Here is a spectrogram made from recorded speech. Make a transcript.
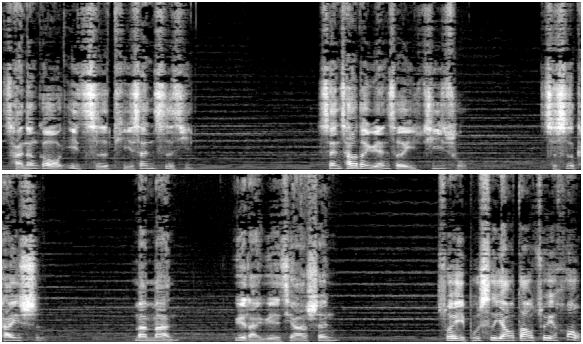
才能够一直提升自己。神操的原则与基础只是开始。慢慢越来越加深，所以不是要到最后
